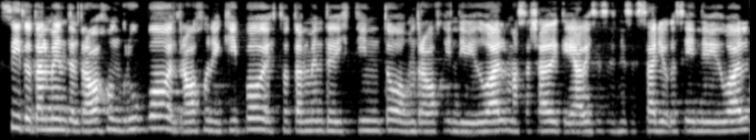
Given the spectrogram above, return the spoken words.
Sí, totalmente. El trabajo en grupo, el trabajo en equipo es totalmente distinto a un trabajo individual, más allá de que a veces es necesario que sea individual.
